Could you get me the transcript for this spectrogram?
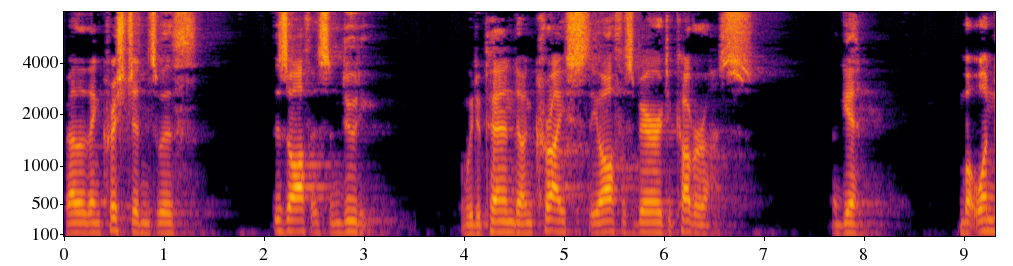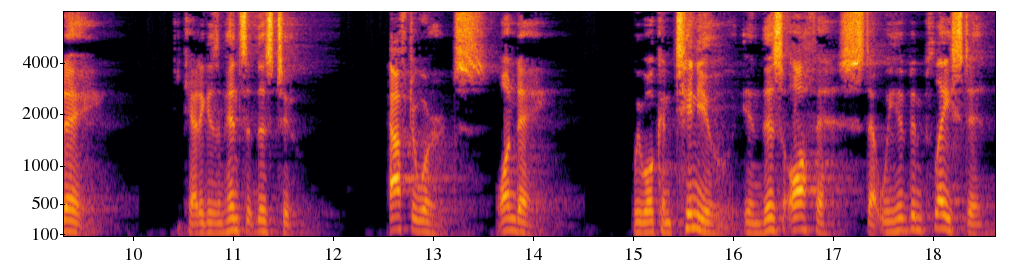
rather than Christians with this office and duty. We depend on Christ, the office bearer, to cover us again. But one day, the Catechism hints at this too. Afterwards, one day, we will continue in this office that we have been placed in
